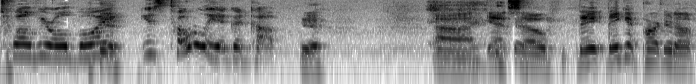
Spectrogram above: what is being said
12 year old boy Yeah. is totally a good cop. Yeah. Uh, yeah, so they they get partnered up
